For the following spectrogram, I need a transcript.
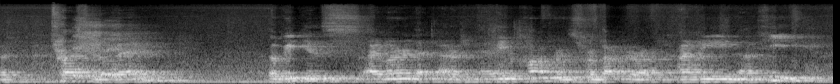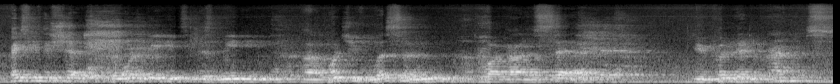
but trust and obey. Obedience, I learned at, at a conference from Dr. Eileen uh, Heath, basically said the word obedience is meaning uh, once you listen to what God has said, you put it into practice.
